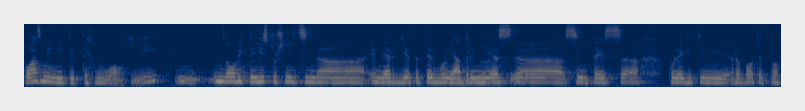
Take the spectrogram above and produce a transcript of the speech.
плазмените технологии, новите източници на енергията, термоядрения да. синтез. Колегите работят в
